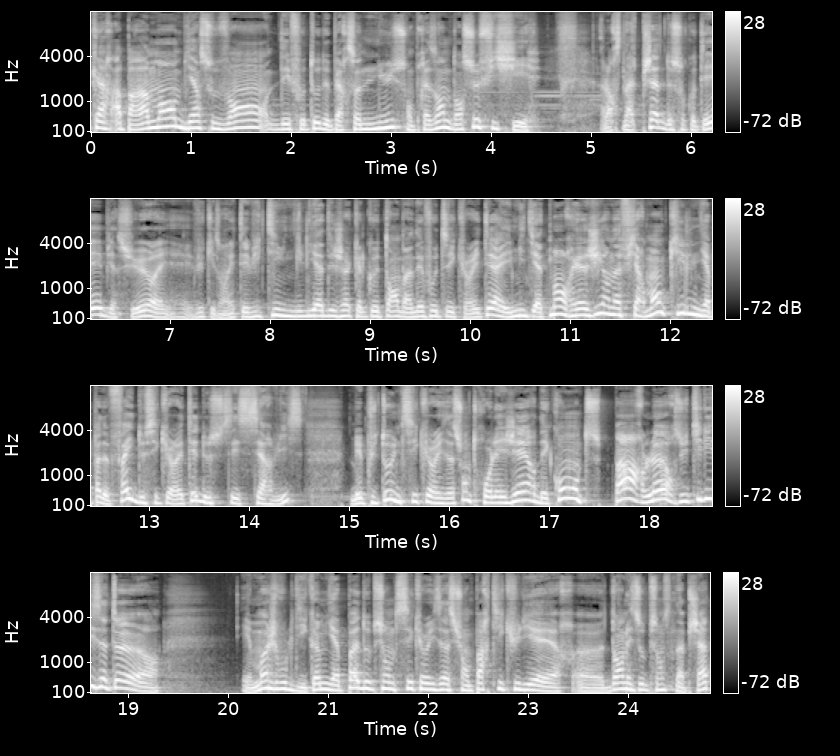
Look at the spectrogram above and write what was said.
car apparemment, bien souvent, des photos de personnes nues sont présentes dans ce fichier. Alors Snapchat de son côté, bien sûr, et vu qu'ils ont été victimes il y a déjà quelque temps d'un défaut de sécurité, a immédiatement réagi en affirmant qu'il n'y a pas de faille de sécurité de ces services, mais plutôt une sécurisation trop légère des comptes par leurs utilisateurs. Et moi je vous le dis, comme il n'y a pas d'option de sécurisation particulière euh, dans les options Snapchat,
